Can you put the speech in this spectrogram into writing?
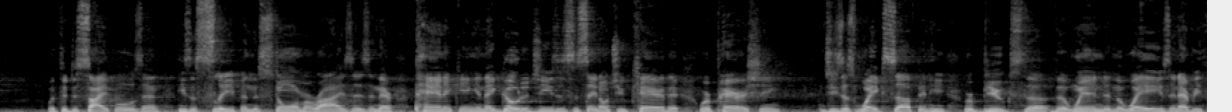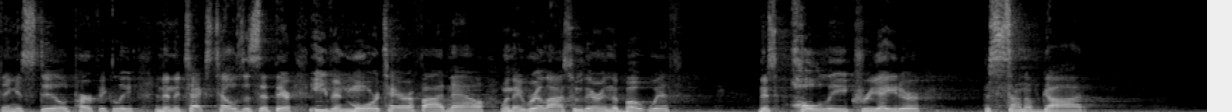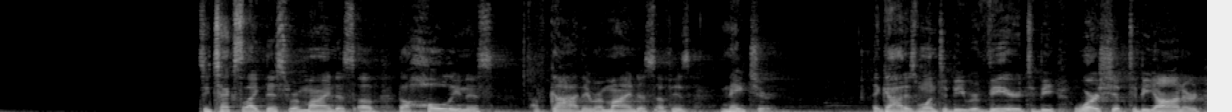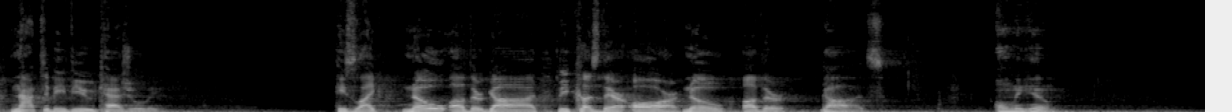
with the disciples and he's asleep and the storm arises and they're panicking and they go to Jesus and say, Don't you care that we're perishing? And Jesus wakes up and he rebukes the, the wind and the waves, and everything is stilled perfectly. And then the text tells us that they're even more terrified now when they realize who they're in the boat with this holy creator, the Son of God. See, texts like this remind us of the holiness of God, they remind us of his nature. That God is one to be revered, to be worshiped, to be honored, not to be viewed casually. He's like no other God because there are no other gods. Only Him.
